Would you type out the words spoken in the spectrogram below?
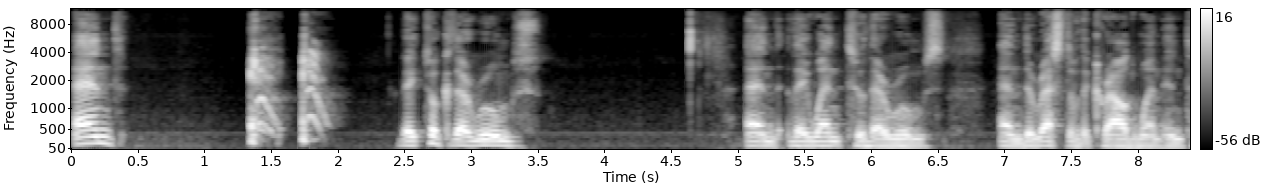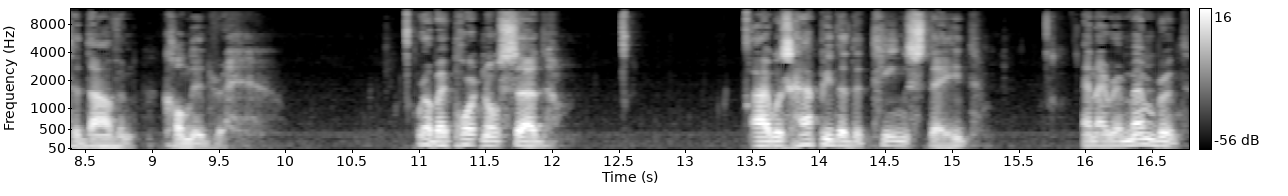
And they took their rooms and they went to their rooms, and the rest of the crowd went into Daven Kol Nidre. Rabbi Portnoy said, I was happy that the teens stayed, and I remembered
